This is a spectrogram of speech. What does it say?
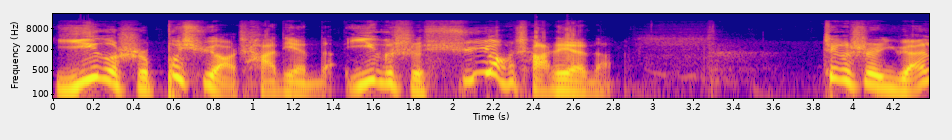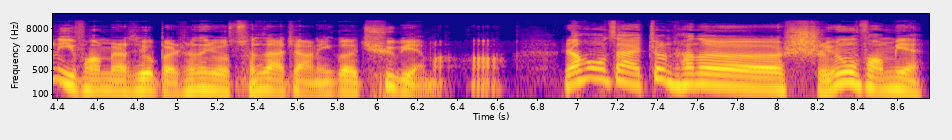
一个是不需要插电的，一个是需要插电的。这个是原理方面，它就本身它就存在这样的一个区别嘛啊，然后在正常的使用方面，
